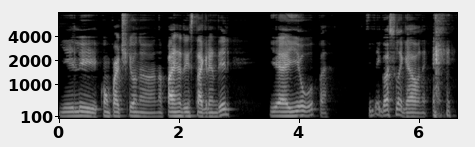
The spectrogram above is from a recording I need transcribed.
e ele compartilhou na, na página do Instagram dele, e aí eu, opa, que negócio legal, né?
